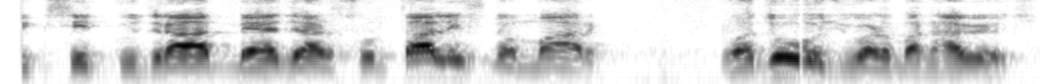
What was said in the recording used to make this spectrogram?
વિકસિત ગુજરાત બે હજાર સુડતાલીસનો માર્ગ વધુ ઉજ્જવળ બનાવ્યો છે.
